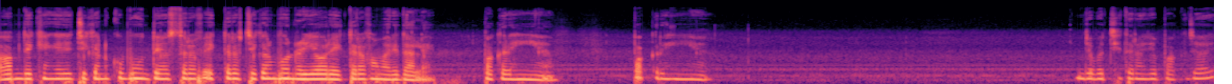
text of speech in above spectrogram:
अब देखेंगे जी, चिकन को भूनते हैं, उस तरफ़, एक तरफ़ चिकन भून रही है और एक तरफ़ हमारी दालें पक रही हैं, पक रही हैं। जब अच्छी तरह ये पक जाए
